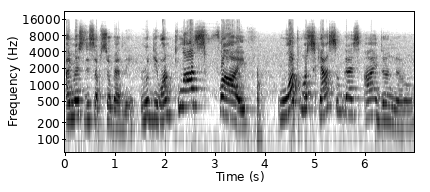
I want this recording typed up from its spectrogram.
I messed this up so badly. Rook d1 plus 5. What was castle, guys? I don't know.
